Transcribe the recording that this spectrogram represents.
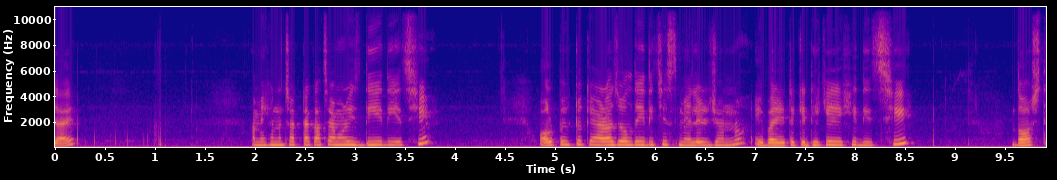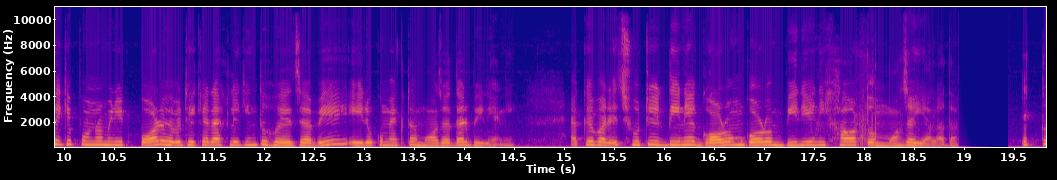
যায়। আমি এখানে চারটা কাঁচামরিচ দিয়ে দিয়েছি। অল্প একটু কেওড়া জল দিয়ে দিচ্ছি স্মেলের জন্য। এবার এটাকে ঢেকে রেখে দিচ্ছি। দশ থেকে পনেরো মিনিট পর এভাবে ঢেকে রাখলে কিন্তু হয়ে যাবে এইরকম একটা মজাদার বিরিয়ানি। একেবারে ছুটির দিনে গরম গরম বিরিয়ানি খাওয়ার তো মজাই আলাদা। একটু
